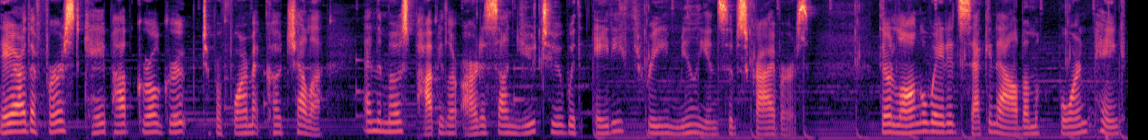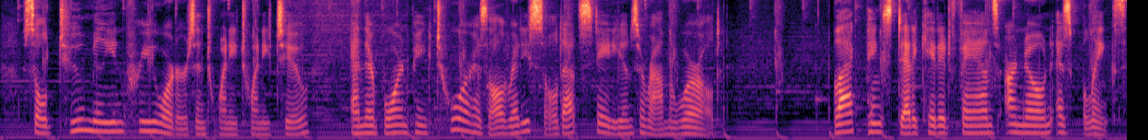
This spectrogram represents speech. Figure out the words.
They are the first K pop girl group to perform at Coachella and the most popular artists on YouTube with 83 million subscribers. Their long awaited second album, Born Pink, sold 2 million pre orders in 2022, and their Born Pink tour has already sold out stadiums around the world. Blackpink's dedicated fans are known as Blinks.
